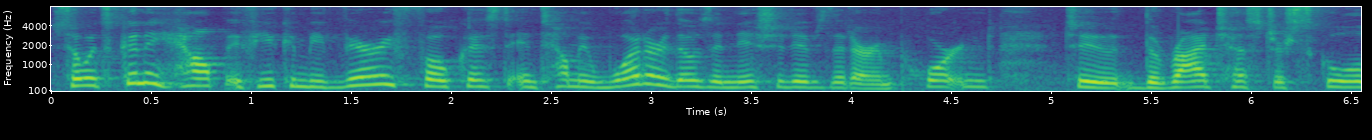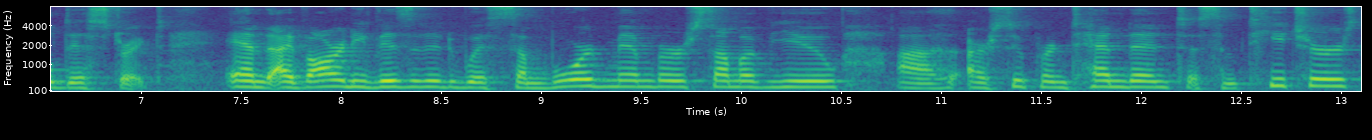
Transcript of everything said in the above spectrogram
So it's going to help if you can be very focused and tell me what are those initiatives that are important to the Rochester School District. And I've already visited with some board members, some of you, uh, our superintendent, uh, some teachers.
